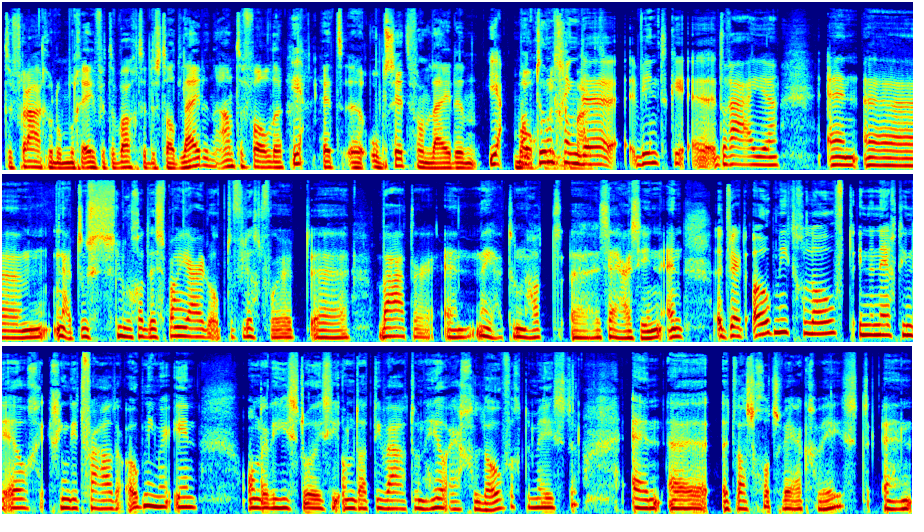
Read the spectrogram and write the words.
te vragen om nog even te wachten... de stad Leiden aan te vallen, het ontzet van Leiden Ja, want toen ging gemaakt. de wind draaien. En ehm, nou, toen sloegen de Spanjaarden op de vlucht voor het eh, water. En nou ja, toen had eh, zij haar zin. En het werd ook niet geloofd. In de 19e eeuw ging dit verhaal er ook niet meer in onder de historici. Omdat die waren toen heel erg gelovig, de meesten. En eh, het was Gods werk geweest. En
